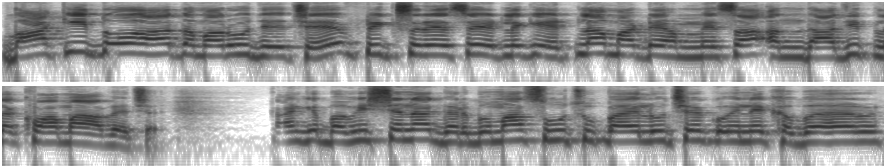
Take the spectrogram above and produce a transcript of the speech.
બાકી તો આ તમારું જે છે ફિક્સ રહેશે એટલે કે એટલા માટે હંમેશા અંદાજિત લખવામાં આવે છે. કારણ કે ભવિષ્યના ગર્ભમાં શું છુપાયેલું છે, કોઈને ખબર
